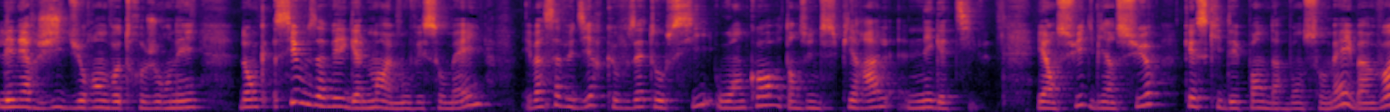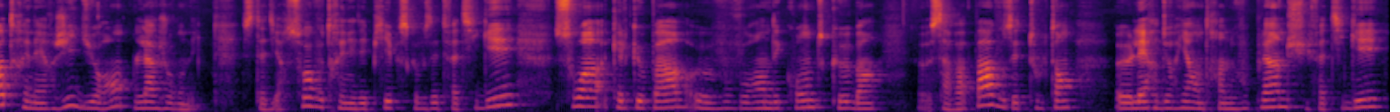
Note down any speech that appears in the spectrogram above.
l'énergie durant votre journée. Donc si vous avez également un mauvais sommeil, eh bien, ça veut dire que vous êtes aussi ou encore dans une spirale négative. Et ensuite, bien sûr, qu'est-ce qui dépend d'un bon sommeil? Ben, Votre énergie durant la journée. C'est-à-dire, soit vous traînez des pieds parce que vous êtes fatigué, soit quelque part, euh, vous vous rendez compte que ben, euh, ça va pas, vous êtes tout le temps euh, l'air de rien en train de vous plaindre, je suis fatigué,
